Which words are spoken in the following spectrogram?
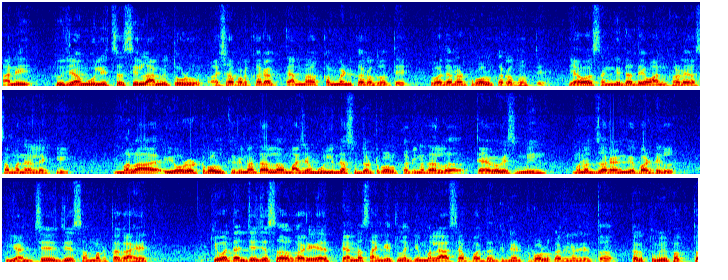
आणि तुझ्या मुलीचं सील आम्ही तोडू अशा प्रकारात त्यांना कमेंट करत होते किंवा त्यांना ट्रोल करत होते. यावर संगीताताई वानखडे असं म्हणाले की मला एवढं ट्रोल करण्यात आलं माझ्या मुलींनासुद्धा ट्रोल करण्यात आलं. त्यावेळेस मी मनोज जरांगे पाटील यांचे जे समर्थक आहेत किंवा त्यांचे जे सहकारी आहेत त्यांना सांगितलं की मला अशा पद्धतीने ट्रोल करण्यात येतं. तर तुम्ही फक्त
